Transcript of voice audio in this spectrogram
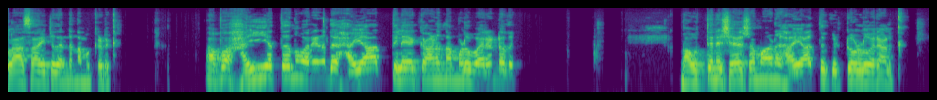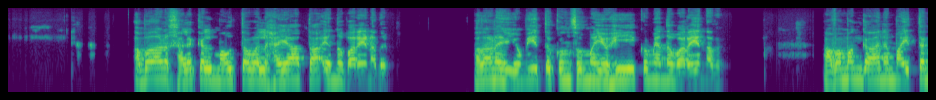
ക്ലാസ് ആയിട്ട് തന്നെ നമുക്ക് എടുക്കാം. അപ്പൊ ഹയ്യത്ത് എന്ന് പറയുന്നത് ഹയാത്തിലേക്കാണ് നമ്മൾ വരേണ്ടത്. മൗത്തിന് ശേഷമാണ് ഹയാത്ത് കിട്ടുള്ളൂ ഒരാൾക്ക്. അപ്പൊ അതാണ് ഹലക്കൽ മൗത്തവൽ ഹയാത്ത എന്ന് പറയുന്നത്. അതാണ് യുമീത്തുക്കും സുമ യുഹീക്കും എന്ന് പറയുന്നത്. അവമങ്കാനം മൈത്തൻ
